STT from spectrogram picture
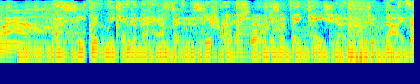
Wow. A secret weekend in the Hamptons You forgot your suit. is a vacation to die for.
